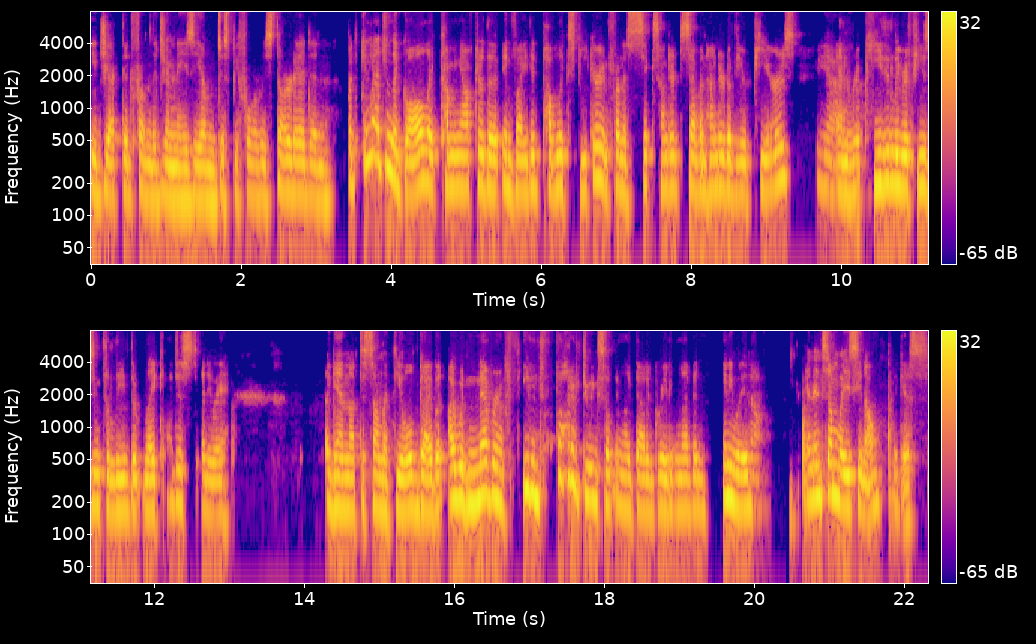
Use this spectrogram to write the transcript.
ejected from the gymnasium just before we started and but can you imagine the gall like coming after the invited public speaker in front of 600 700 of your peers yeah. and repeatedly refusing to leave the like i just anyway again not to sound like the old guy but i would never have even thought of doing something like that in grade 11 anyway no. and in some ways you know i guess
